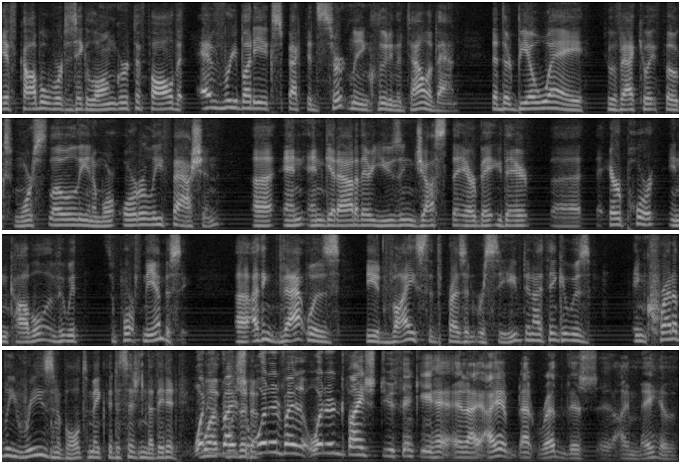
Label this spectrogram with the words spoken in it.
if Kabul were to take longer to fall, that everybody expected, certainly including the Taliban, that there'd be a way to evacuate folks more slowly in a more orderly fashion uh, and and get out of there using just the air ba- the, air, uh, the airport in Kabul with support from the embassy. Uh, I think that was the advice that the president received, and I think it was incredibly reasonable to make the decision that they did. What, what advice? What advice? What advice do you think he had? And I, I have not read this. I may have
